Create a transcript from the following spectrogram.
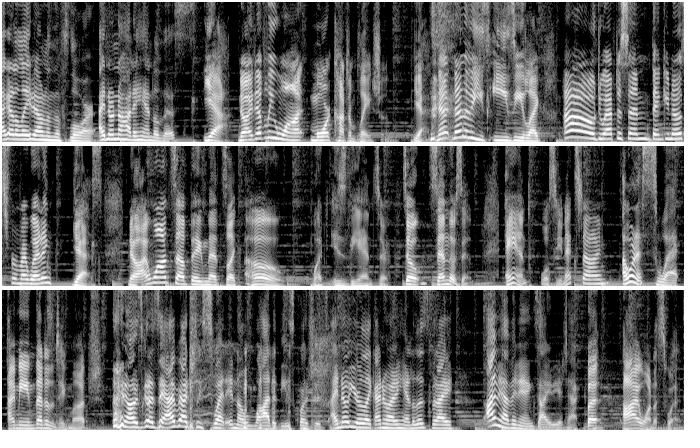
I got to lay down on the floor. I don't know how to handle this. Yeah, no, I definitely want more contemplation. Yeah, n- none of these easy, like, oh, do I have to send thank you notes for my wedding? Yes. No, I want something that's like, oh, what is the answer? So send those in. And we'll see you next time. I want to sweat. I mean, that doesn't take much. I know. I was gonna say I've actually sweat in a lot of these questions. I know you're like I know how to handle this, but I I'm having an anxiety attack. But I want to sweat.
